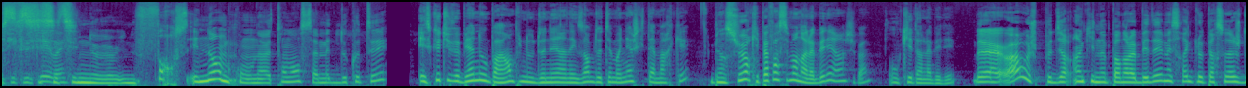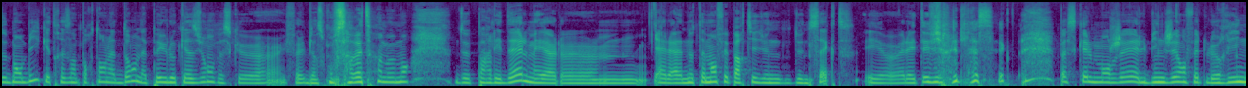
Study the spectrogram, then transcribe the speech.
c'est une, une force énorme qu'on a tendance à mettre de côté est-ce que tu veux bien nous, par exemple, nous donner un exemple de témoignage qui t'a marqué Bien sûr. Qui n'est pas forcément dans la BD, hein, je sais pas. Ou qui est dans la BD. Ben, ah, je peux dire un qui n'est pas dans la BD, mais c'est vrai que le personnage de Bambi, qui est très important là-dedans, on n'a pas eu l'occasion, parce qu'il euh, il fallait bien qu'on s'arrête un moment, de parler d'elle, mais elle, euh, elle, a notamment fait partie d'une secte, et euh, elle a été virée de la secte, parce qu'elle mangeait, elle bingeait en fait le riz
